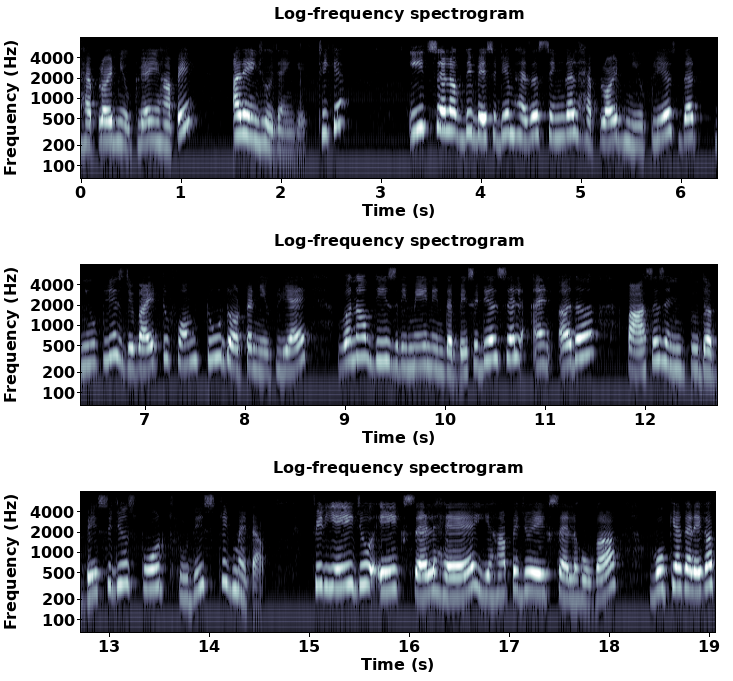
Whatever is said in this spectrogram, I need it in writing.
हेप्लॉइड न्यूक्लिया यहाँ पे अरेंज हो जाएँगे, ठीक है? Each cell of the basidium has a single haploid nucleus that nucleus divide to form two daughter nuclei one of these remain in the basidial cell and other passes into the basidial spore through the sterigmata फिर यही जो एक सेल है, यहाँ पे जो एक सेल होगा, वो क्या करेगा?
